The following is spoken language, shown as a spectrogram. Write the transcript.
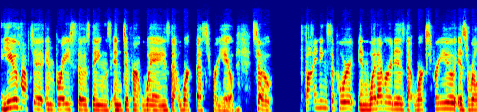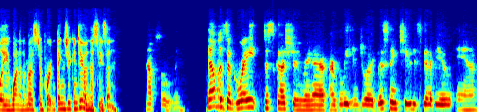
You have to embrace those things in different ways that work best for you. So finding support in whatever it is that works for you is really one of the most important things you can do in this season. Absolutely. That was a great discussion, Rayna. I really enjoyed listening to his interview and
